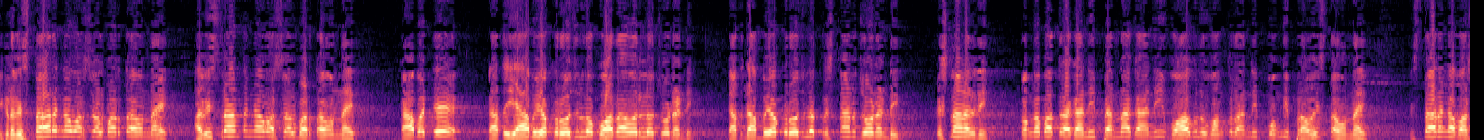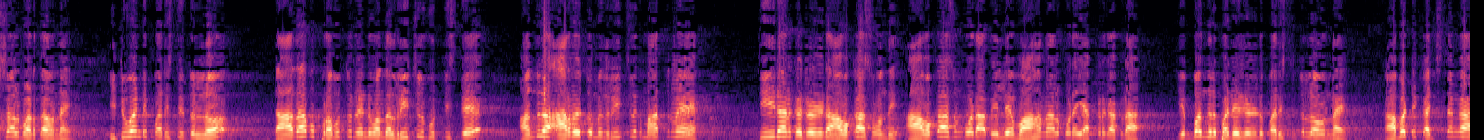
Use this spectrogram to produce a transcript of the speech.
ఇక్కడ విస్తారంగా వర్షాలు పడతా ఉన్నాయి అవిశ్రాంతంగా వర్షాలు పడతా ఉన్నాయి. కాబట్టే గత యాభై ఒక్క రోజుల్లో గోదావరిలో చూడండి గత డెబ్బై ఒక్క రోజుల్లో కృష్ణాను చూడండి కృష్ణానదిని తుంగభద్ర కానీ పెన్నా కానీ వాగులు వంకులు అన్ని పొంగి ప్రవహిస్తూ ఉన్నాయి. విస్తారంగా వర్షాలు పడతా ఉన్నాయి. ఇటువంటి పరిస్థితుల్లో దాదాపు ప్రభుత్వం రెండు వందల రీచ్లు గుర్తిస్తే అందులో అరవై తొమ్మిది రీచ్లకు మాత్రమే తీయడానికి అవకాశం ఉంది. ఆ అవకాశం కూడా వెళ్ళే వాహనాలు కూడా ఎక్కడికక్కడ ఇబ్బందులు పడేటువంటి పరిస్థితుల్లో ఉన్నాయి. కాబట్టి ఖచ్చితంగా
